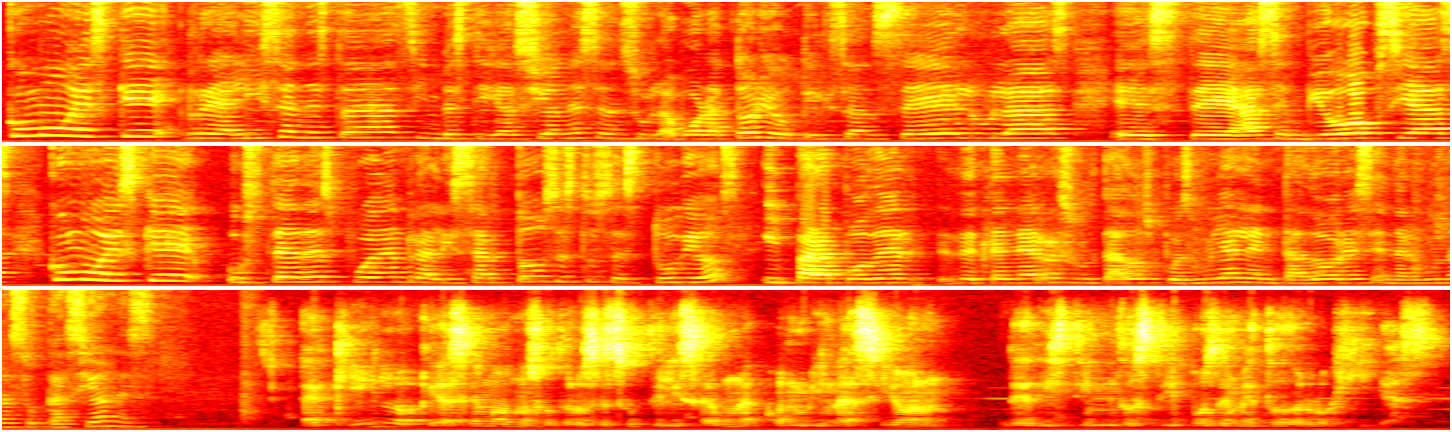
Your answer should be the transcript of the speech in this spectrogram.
¿Cómo es que realizan estas investigaciones en su laboratorio? ¿Utilizan células? Este, ¿Hacen biopsias? ¿Cómo es que ustedes pueden realizar todos estos estudios y para poder tener resultados pues muy alentadores en algunas ocasiones? Aquí lo que hacemos nosotros es utilizar una combinación de distintos tipos de metodologías.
